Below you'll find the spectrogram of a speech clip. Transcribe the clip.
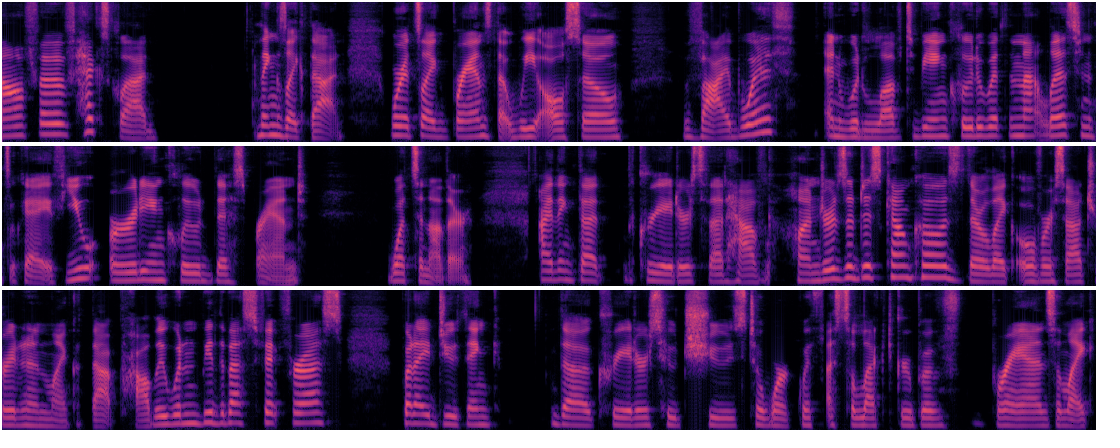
off of Hexclad. Things like that, where it's like brands that we also vibe with and would love to be included within that list. And it's okay if you already include this brand, what's another? I think that creators that have hundreds of discount codes, they're like oversaturated and like that probably wouldn't be the best fit for us. But I do think the creators who choose to work with a select group of brands and like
